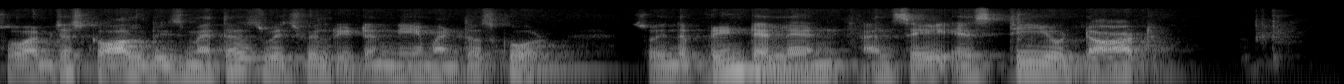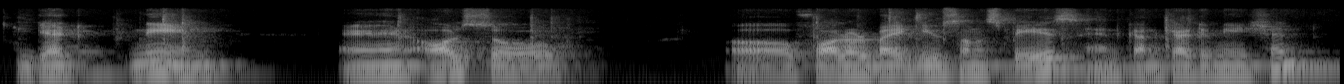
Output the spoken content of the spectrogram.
So I'm just call these methods which will return name and the score. So in the println, I'll say stu dot get name and also uh, followed by give some space and concatenation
